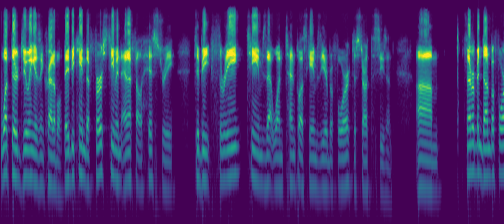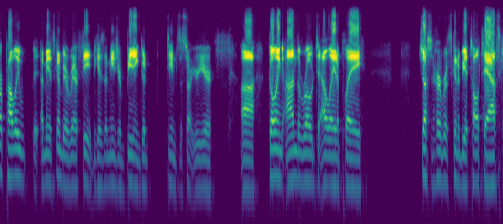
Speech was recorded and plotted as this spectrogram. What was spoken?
what they're doing is incredible. They became the first team in NFL history to beat three teams that won 10 plus games the year before to start the season. Um, it's never been done before. Probably, I mean, it's going to be a rare feat because that means you're beating good teams to start your year. Uh, going on the road to LA to play Justin Herbert's going to be a tall task.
